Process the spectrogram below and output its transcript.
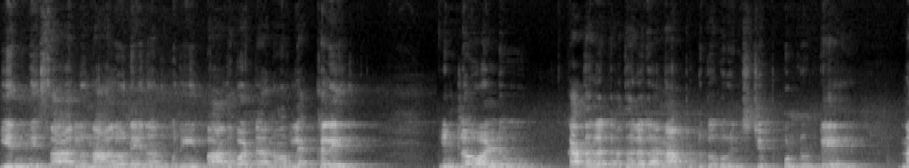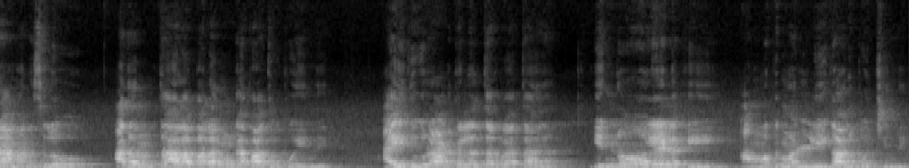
ఎన్నిసార్లు నాలో నేను అనుకుని బాధపడ్డానో లెక్కలేదు. ఇంట్లో వాళ్ళు కథల కథలుగా నా పుట్టుక గురించి చెప్పుకుంటుంటే నా మనసులో అదంతా అలా బలంగా పాతుకుపోయింది. ఐదుగురు ఆడపిల్లల తర్వాత ఎన్నో ఏళ్ళకి అమ్మకి మళ్ళీ కానుకొచ్చింది.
